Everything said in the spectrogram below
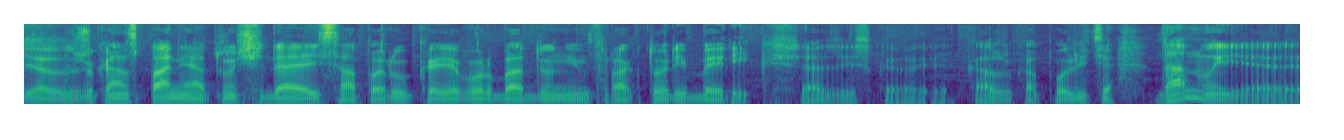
El juca în Spania atunci și de-aia i s-a părut că e vorba de un infractor iberic și a zis că e cazul ca poliția. Dar nu, e,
